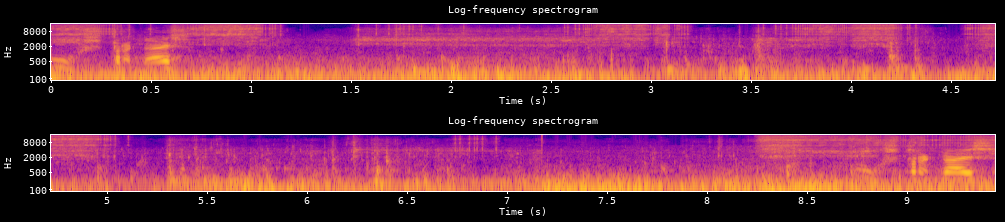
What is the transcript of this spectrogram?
Uh, strike guys. Uh, strike guys.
